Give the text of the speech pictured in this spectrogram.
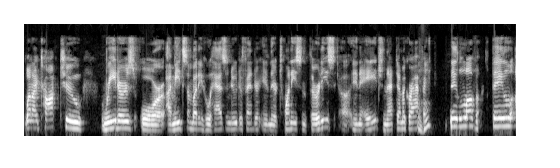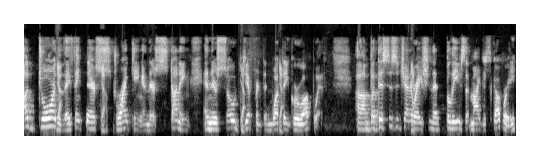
when I talk to readers or I meet somebody who has a new Defender in their 20s and 30s uh, in age in that demographic. Mm-hmm. They love them. They adore them. Yeah. They think they're yeah. striking and they're stunning and they're so yeah. different than what they grew up with. Um, but this is a generation that believes that my discovery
